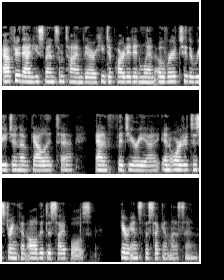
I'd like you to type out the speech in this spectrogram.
After that he spent some time there. He departed and went over to the region of Galatia and Phrygia in order to strengthen all the disciples. Here ends the second lesson.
